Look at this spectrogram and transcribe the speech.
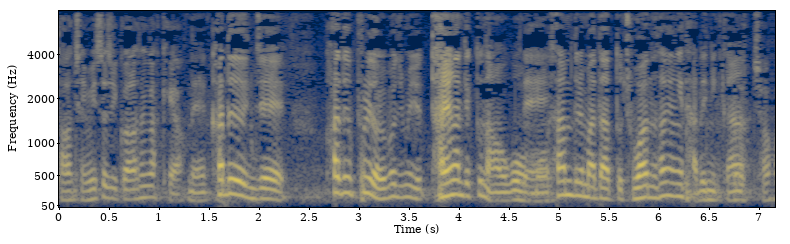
더 재밌어질 거라 생각해요. 네, 카드 이제 카드 풀이 넓어지면 다양한 덱도 나오고 네. 뭐 사람들마다 또 좋아하는 성향이 다르니까 그렇죠.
